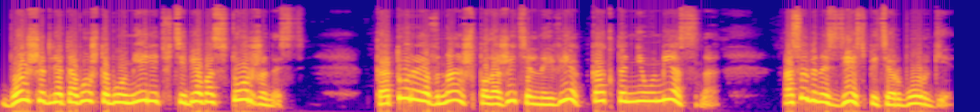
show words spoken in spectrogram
больше для того, чтобы умерить в тебе восторженность, которая в наш положительный век как-то неуместна, особенно здесь, в Петербурге,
